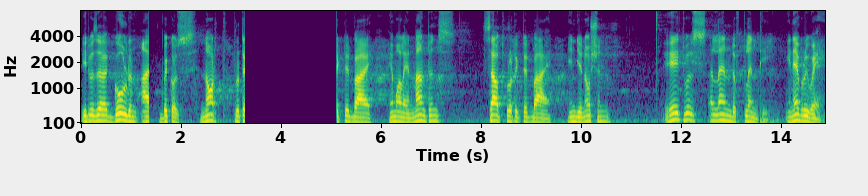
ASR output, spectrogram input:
it was a golden island because north protected by Himalayan mountains, south protected by Indian Ocean. It was a land of plenty in every way.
